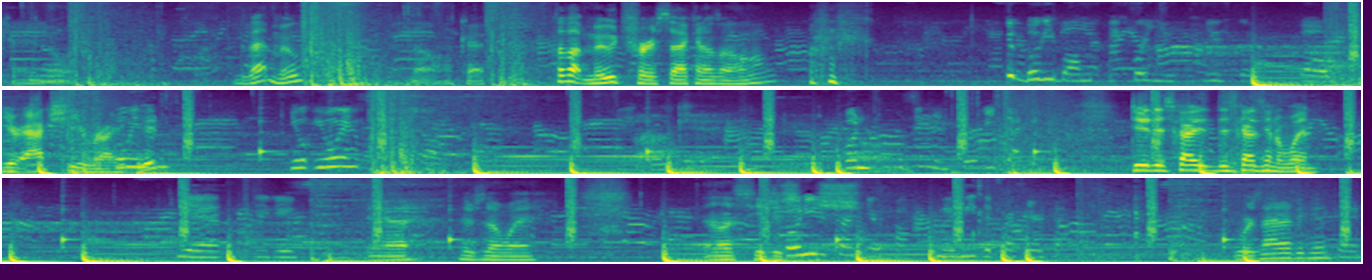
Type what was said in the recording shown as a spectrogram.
Okay. No. Did that move? Okay. I thought that moved for a second. I was like, huh? You can boogie bomb it before you use the bow. You're actually right, Only- dude. You you only have. Okay. One person in 30 seconds. Dude, this guy, this guy's gonna win. Yeah, you do. Yeah. There's no way. Unless he just. Go need to press your top. Maybe the press your top. Where's that at again? Okay.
